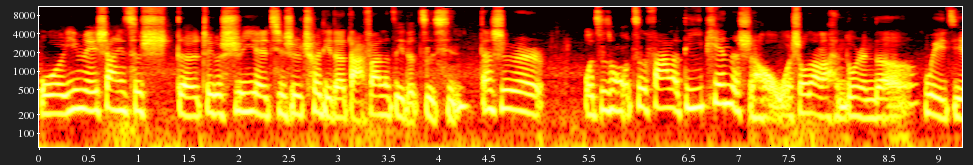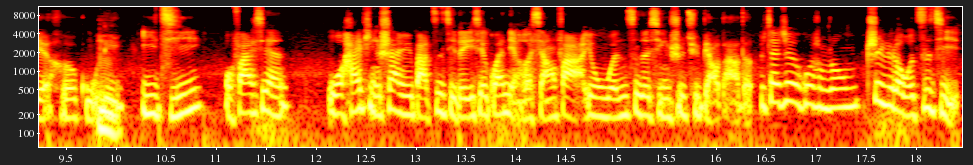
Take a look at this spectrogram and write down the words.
我因为上一次的这个失业，其实彻底的打翻了自己的自信，但是。我自从自发了第一篇的时候，我收到了很多人的慰藉和鼓励，以及我发现我还挺善于把自己的一些观点和想法用文字的形式去表达的。就在这个过程中，治愈了我自己，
